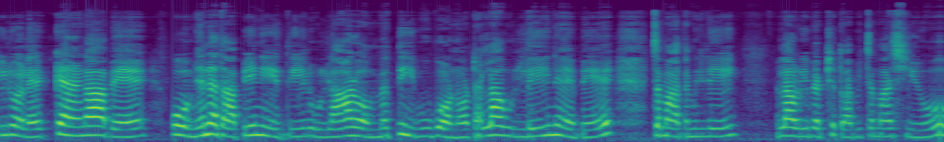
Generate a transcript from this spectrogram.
ပြီးတော့လဲကန်ကပဲကိုမျက်နှာသာပြင်းနေသေးလို့လားတော့မသိဘူးပေါ့နော်ဒီလောက်လေးနဲ့ပဲကျမသမီးလေးဒီလောက်လေးပဲဖြစ်သွားပြီးကျမရှိကို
